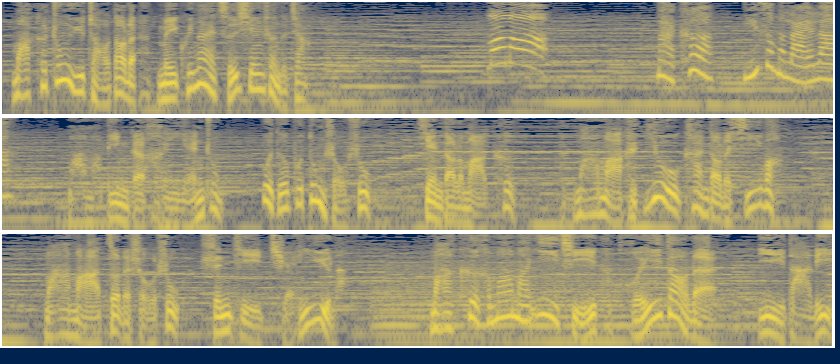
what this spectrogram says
马克终于找到了美奎奈茨先生的家。妈妈，马克，你怎么来了？妈妈病得很严重，不得不动手术。见到了马克，妈妈又看到了希望。妈妈做了手术，身体痊愈了。马克和妈妈一起回到了意大利。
